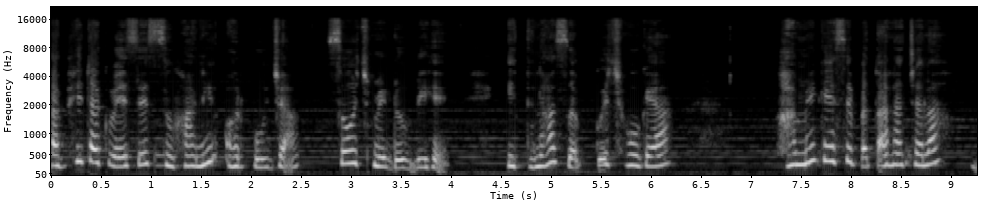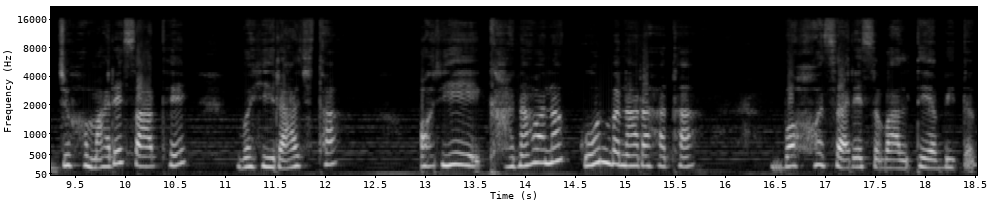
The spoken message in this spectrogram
अभी तक वैसे सुहानी और पूजा सोच में डूबी है। इतना सब कुछ हो गया। हमें कैसे पता ना चला जो हमारे साथ है, वही राज था। और ये खाना वाना कौन बना रहा था? बहुत सारे सवाल थे अभी तक।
